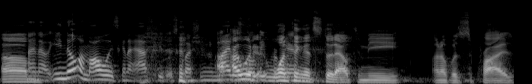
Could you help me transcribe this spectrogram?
Um, I know. You know I'm always going to ask you this question. You might I as well would. be One thing that stood out to me, I don't know if it was a surprise,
